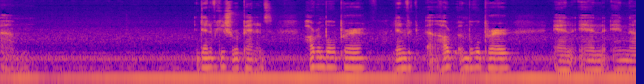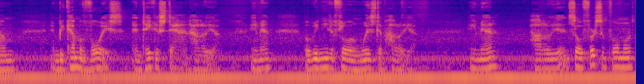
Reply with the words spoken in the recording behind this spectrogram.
um, identification, repentance, harp and bowl prayer, identif- uh, harp and bowl prayer, and and and um, and become a voice and take a stand. Hallelujah. Amen. But we need to flow in wisdom. Hallelujah. Amen. Hallelujah. And so, first and foremost,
